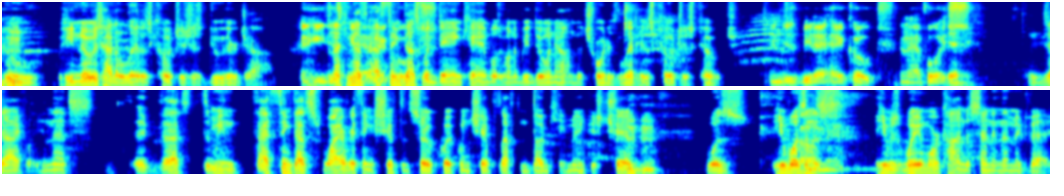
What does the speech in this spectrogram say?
who he knows how to let his coaches just do their job. and he And I think, that's, I think that's what Dan Campbell's going to be doing out in Detroit is let his coaches coach. and just be that head coach and that voice. Exactly, and that's it- that's. I mean, I think that's why everything shifted so quick when Chip left and Doug came in because Chip Mhm. was he wasn't Oh, as man. he was way more condescending than McVay.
